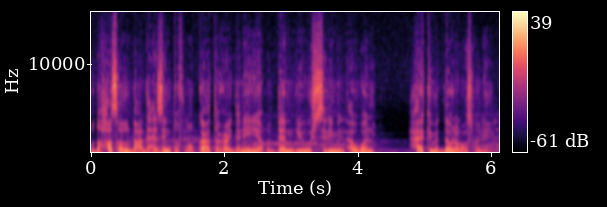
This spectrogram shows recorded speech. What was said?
وده حصل بعد هزيمته في موقعة الريدانية قدام جيوش سليم الأول حاكم الدولة العثمانية.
